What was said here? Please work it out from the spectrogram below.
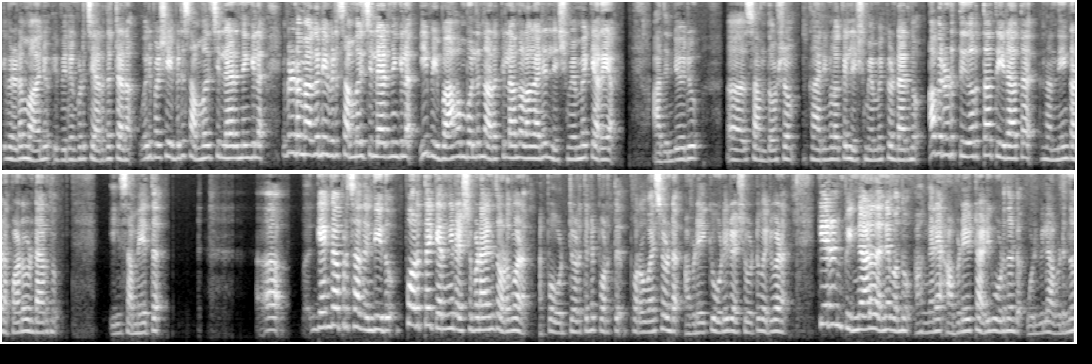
ഇവരുടെ മാനു ഇവരും കൂടെ ചേർന്നിട്ടാണ്. ഒരു പക്ഷേ ഇവർ സമ്മതിച്ചില്ലായിരുന്നെങ്കിൽ ഇവരുടെ മകൻ ഇവർ സമ്മതിച്ചില്ലായിരുന്നെങ്കിൽ ഈ വിവാഹം പോലും നടക്കില്ല എന്നുള്ള കാര്യം ലക്ഷ്മിയമ്മയ്ക്ക് അറിയാം അതിന്റെ ഒരു സന്തോഷം കാര്യങ്ങളൊക്കെ ലക്ഷ്മിയമ്മയ്ക്ക് ഉണ്ടായിരുന്നു അവരോട് തീർത്താ തീരാത്ത നന്ദിയും കടപ്പാടും ഉണ്ടായിരുന്നു. ഈ സമയത്ത് ഗംഗാപ്രസാദ് എന്ത് ചെയ്തു? പുറത്തേക്ക് ഇറങ്ങി രക്ഷപ്പെടാൻ തുടങ്ങുകയാണ് അപ്പോൾ ഓഡിറ്റോറിയത്തിന്റെ പുറത്ത് പുറവശമുണ്ട് അവിടേക്ക് ഓടി രക്ഷപ്പെട്ട് വരുവാണ്. കിരൺ പിന്നാലെ തന്നെ വന്നു. അങ്ങനെ അവിടെയിട്ട് അടി കൂടുന്നുണ്ട്. ഒടുവിൽ അവിടുന്ന്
